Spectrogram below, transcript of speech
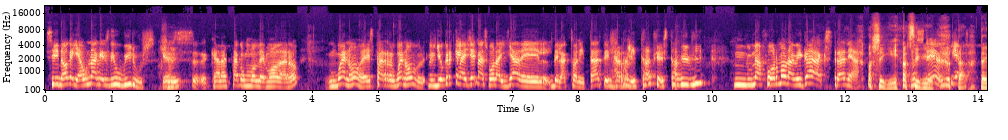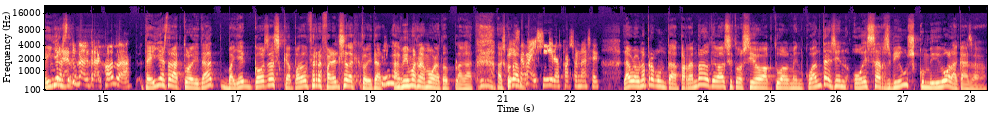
Sí, no? Que hi ha una que es diu Virus, que, Sí? és, que ara està com molt de moda, no? Bueno, és per... Bueno, jo crec que la gent es vol aïllar de, de l'actualitat i la realitat que està vivint d'una forma una mica estranya. O sigui, o No sigui sé, hòstia, t'a- t'aïlles una altra cosa. t'aïlles de l'actualitat veient coses que poden fer referència a l'actualitat. Sí. A mi m'enamora tot plegat. Sí, Escolta, som així, les persones, eh? Laura, una pregunta. Parlem de la teva situació actualment. Quanta gent o éssers vius conviviu a la casa?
